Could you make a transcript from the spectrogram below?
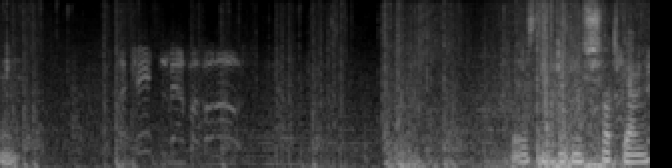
Okay. Der ist ein fucking Shotgun.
